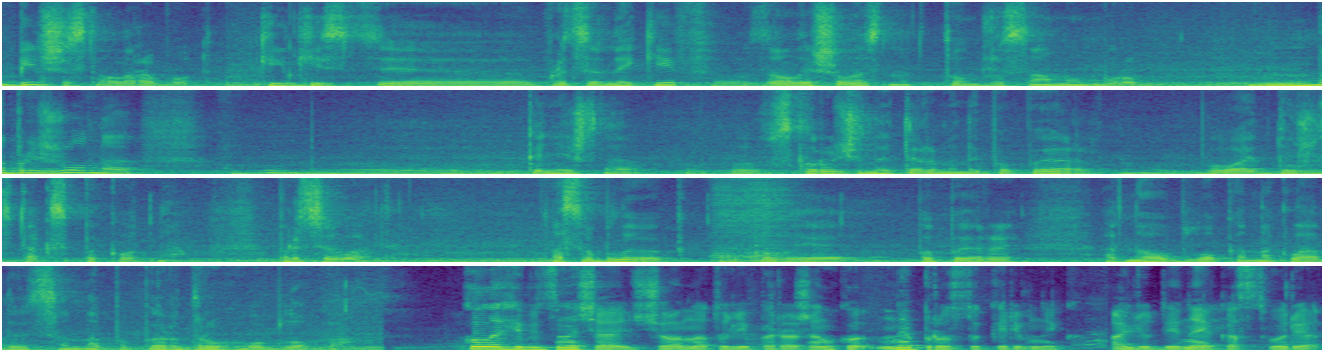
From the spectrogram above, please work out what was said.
Більше стало роботи. Кількість е, працівників залишилась на тому ж самому рівні. Напряжено, звісно, в скорочені терміни ППР буває дуже так спекотно працювати. Особливо, коли ППР одного блока накладаються на ППР другого блока. Колеги відзначають, що Анатолій Пироженко не просто керівник, а людина, яка створює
